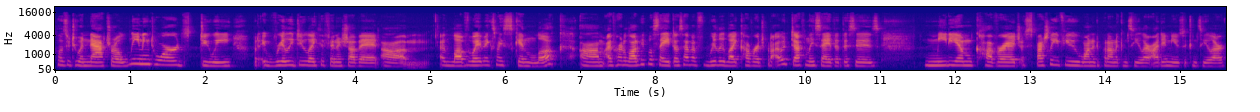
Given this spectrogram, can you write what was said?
closer to a natural, leaning towards dewy, but I really do like the finish of it. Um, I love the way it makes my skin look. Um, I've heard a lot of people say it does have a really light coverage, but I would definitely say that this is medium coverage, especially if you wanted to put on a concealer. I didn't use a concealer.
